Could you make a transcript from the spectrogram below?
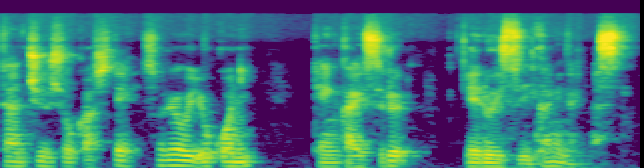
旦抽象化して、それを横に展開する類推化になります。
